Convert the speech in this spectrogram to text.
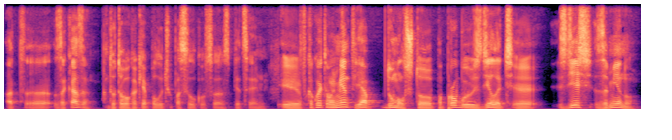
от э, заказа до того, как я получу посылку со специями. И в какой-то момент я думал, что попробую сделать э, здесь замену,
